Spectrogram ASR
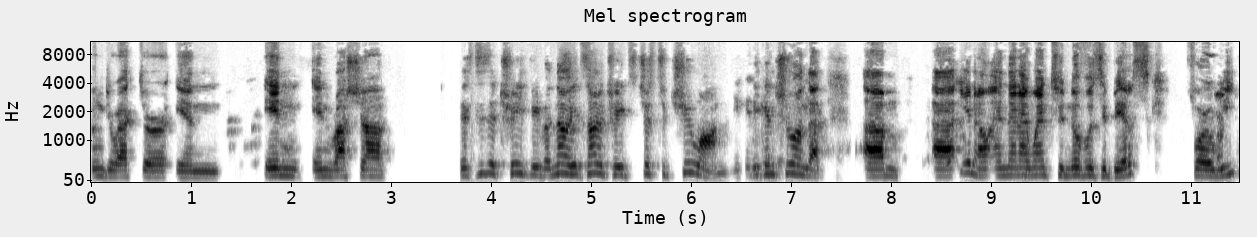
a director in, in, in Russia. This is a treat, Viva. No, it's not a treat. It's just to chew on. You can, you can chew on that. Um, uh, you know, and then I went to Novosibirsk for a week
